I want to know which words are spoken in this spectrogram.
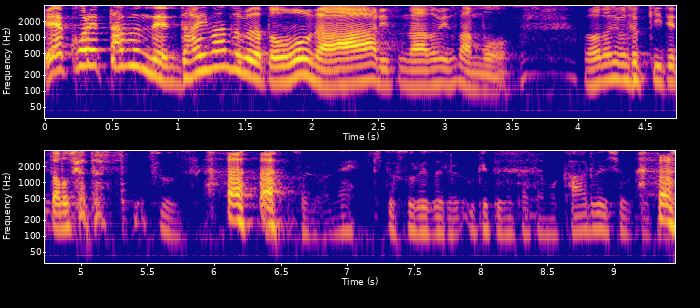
いやこれ多分ね大満足だと思うなリスナーの皆さんも。私も聞いて楽しかったです。そうですか、まあそれはね人それぞれ受け止め方も変わるでしょうけど。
